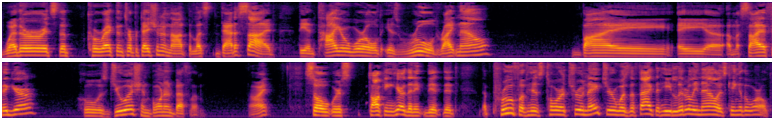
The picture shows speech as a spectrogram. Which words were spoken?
whether it's the correct interpretation or not. But let's that aside. The entire world is ruled right now by a uh, a Messiah figure who was Jewish and born in Bethlehem. All right, so we're talking here that, it, that, that the proof of his Torah true nature was the fact that he literally now is king of the world.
